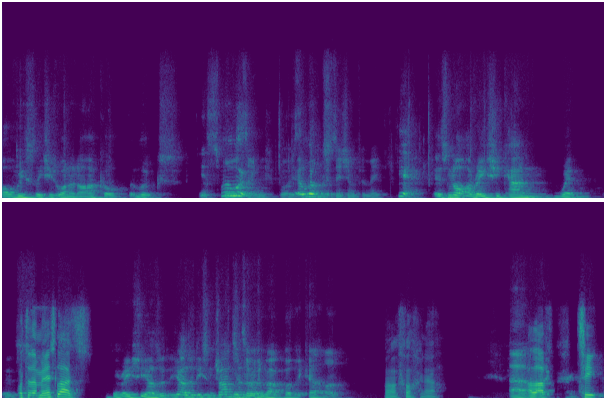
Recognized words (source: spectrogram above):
obviously she's won an Arkle that looks It's Well, look, sporting, but it's it the wrong looks- decision for me. yeah, it's not a race she can win. It's What did I miss, lads? the race she has a, she has a decent chance. We're in talking it. about put the kettle on. Oh fucking hell! Uh, I'll have T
